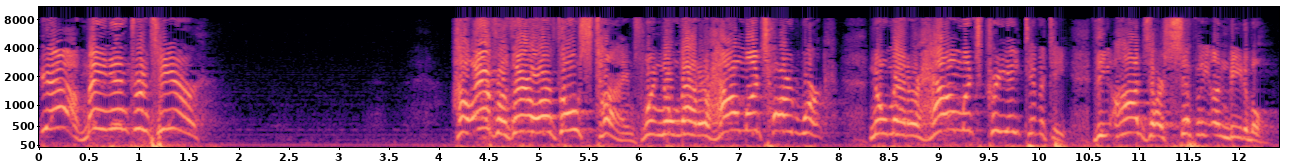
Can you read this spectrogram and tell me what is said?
Yeah, main entrance here. However, there are those times when no matter how much hard work, no matter how much creativity, the odds are simply unbeatable.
